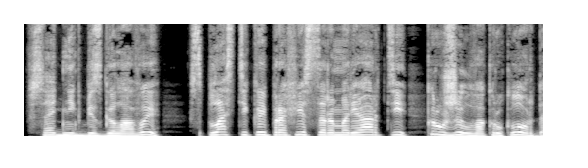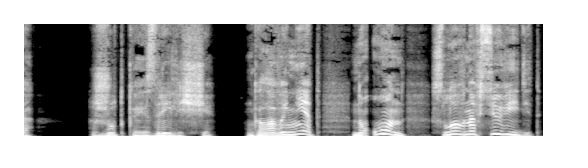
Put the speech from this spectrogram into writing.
Всадник без головы с пластикой профессора Мариарти кружил вокруг лорда. Жуткое зрелище. Головы нет, но он словно все видит,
